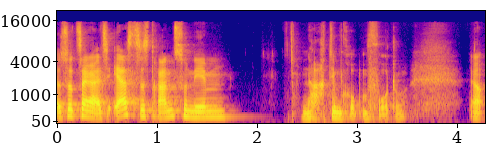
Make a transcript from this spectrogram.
sozusagen als erstes dran zu nehmen nach dem Gruppenfoto. Ja.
